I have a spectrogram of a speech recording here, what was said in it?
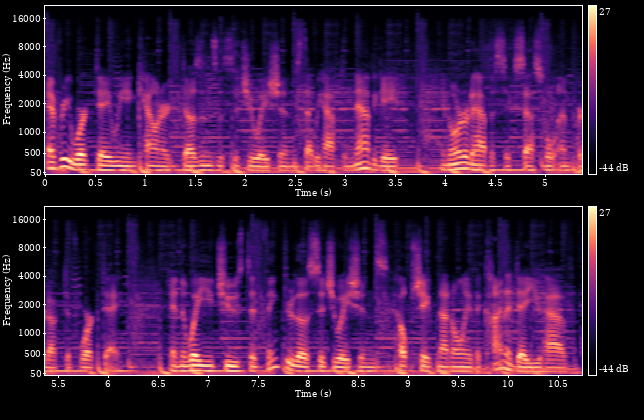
Every workday, we encounter dozens of situations that we have to navigate in order to have a successful and productive workday. And the way you choose to think through those situations helps shape not only the kind of day you have,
